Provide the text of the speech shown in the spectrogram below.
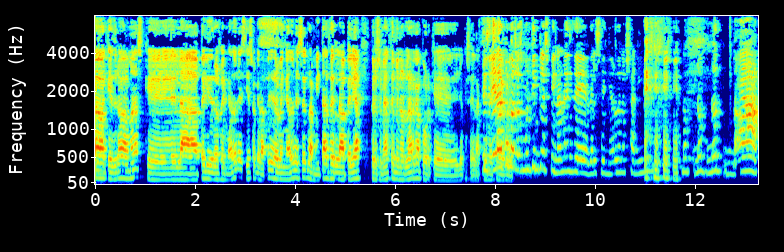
duraba, que duraba más que la peli de los Vengadores, y eso que la peli de los Vengadores es la mitad de la pelea, pero se me hace menos larga porque, yo qué sé, la Es- Era como los múltiples finales de, del Señor de los Anillos. No, no, no. Ah,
